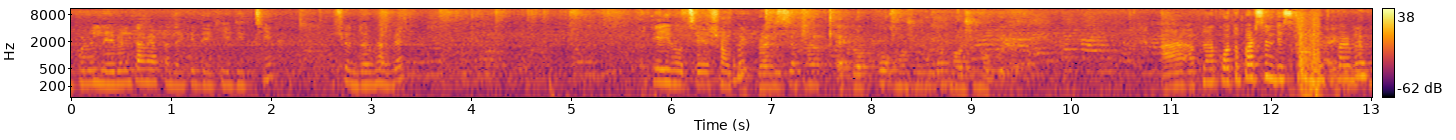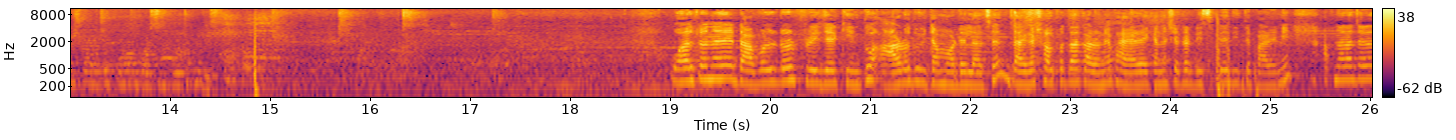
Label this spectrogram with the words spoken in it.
উপরের লেভেলটা আমি আপনাদেরকে দেখিয়ে দিচ্ছি সুন্দরভাবে। এই হচ্ছে আর আপনারা কত পার্সেন্ট ডিসকাউন্ট দিতে পারবেন? ওয়ালটনের ডাবল ডোর ফ্রিজের কিন্তু আরও দুইটা মডেল আছে। জায়গা স্বল্পতার কারণে ভাইয়ারা এখানে সেটা ডিসপ্লে দিতে পারেনি। আপনারা যারা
